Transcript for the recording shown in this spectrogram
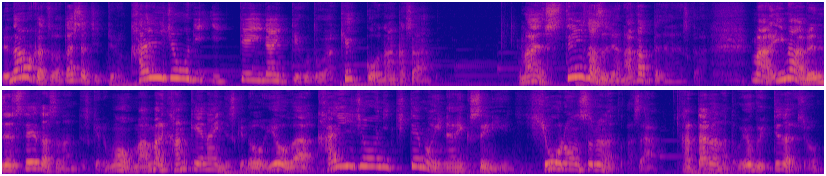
で、なおかつ私たちっていうのは会場に行っていないっていうことが結構なんかさ、前ステータスじゃなかったじゃないですか。まあ今は全然ステータスなんですけども、まああんまり関係ないんですけど、要は会場に来てもいないくせに評論するなとかさ、語るなとかよく言ってたでしょ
